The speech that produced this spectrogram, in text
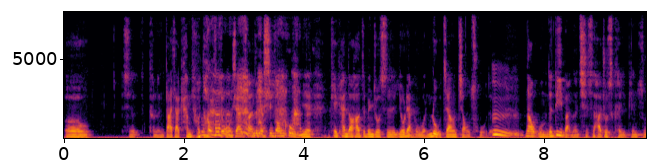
呃。是可能大家看不到，就是我现在穿这个西装裤里面，你可以看到它这边就是有两个纹路这样交错的。嗯，那我们的地板呢，其实它就是可以编织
